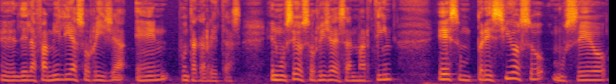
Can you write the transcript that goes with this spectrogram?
eh, de la Familia Zorrilla en Punta Carretas. El Museo Zorrilla de San Martín es un precioso museo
